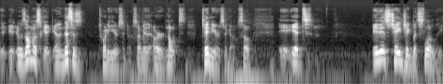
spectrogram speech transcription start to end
It, it was almost, and this is 20 years ago. So I mean, or no, t- 10 years ago. So it it is changing, but slowly.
